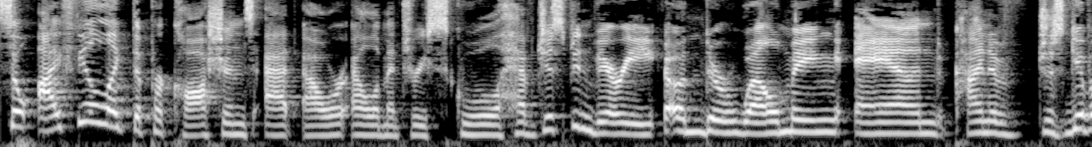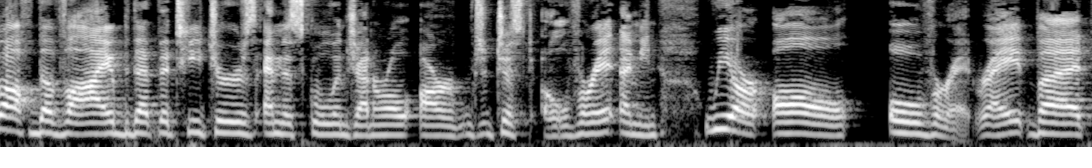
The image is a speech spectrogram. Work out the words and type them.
so I feel like the precautions at our elementary school have just been very underwhelming and kind of just give off the vibe that the teachers and the school in general are just over it. I mean, we are all over it, right? But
